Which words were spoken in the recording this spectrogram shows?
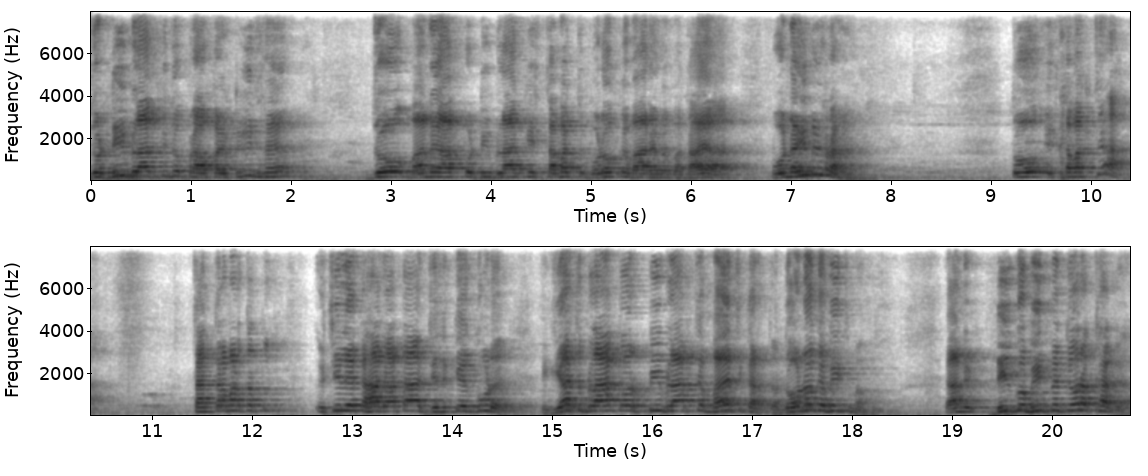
जो डी ब्लॉक की जो प्रॉपर्टीज़ हैं, जो मैंने आपको डी ब्लॉक की समस्त गुणों के बारे में बताया, वो नहीं मिल रहा है। तो एक समस्या, संक्रमण तत्व इसीलिए कहा जाता है जिनके गुण यस ब्लॉक और पी ब्लॉक से मैच करते हैं, दोनों के बीच में यानी डी को बीच में क्यों रखा गया?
